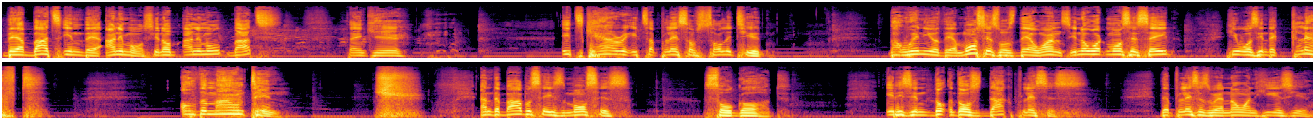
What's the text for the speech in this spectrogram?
There are bats in there. Animals. You know, animal bats. Thank you. It's scary. It's a place of solitude. But when you're there, Moses was there once. You know what Moses said? He was in the cleft of the mountain. And the Bible says Moses saw God. It is in th- those dark places, the places where no one hears you.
